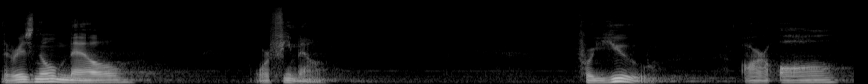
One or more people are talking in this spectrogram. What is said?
There is no male or female. For you are all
